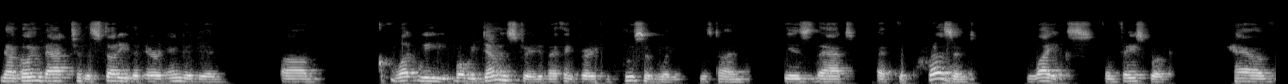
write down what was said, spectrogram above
Now, going back to the study that Eric Enge did, um, what we what we demonstrated, I think very conclusively this time, is that at the present, likes from Facebook have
